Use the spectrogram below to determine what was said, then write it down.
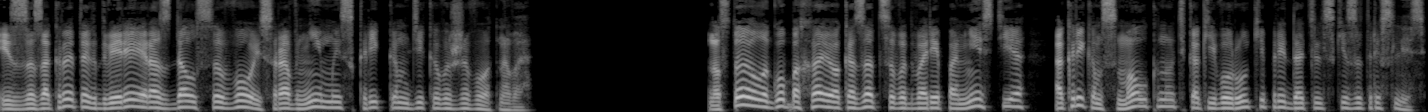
Из-за закрытых дверей раздался вой, сравнимый с криком дикого животного. Но стоило Гобахаю оказаться во дворе поместья, а криком смолкнуть, как его руки предательски затряслись.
